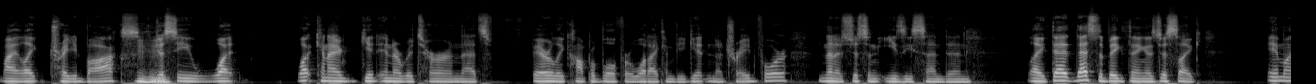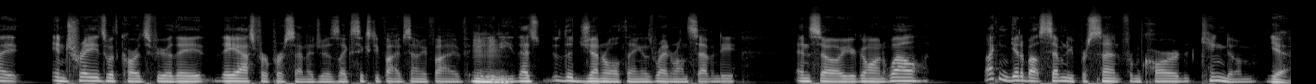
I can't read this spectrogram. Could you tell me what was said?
my like trade box Mhm. and just see what, what can I get in a return that's fairly comparable for what I can be getting a trade for, and then it's just an easy send in, like that. That's the big thing is just like, am I in trades with CardSphere? They they ask for percentages like 65, 75, Mhm. 80. That's the general thing is right around 70. And so you're going, well, if I can get about 70% from Card Kingdom, yeah,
